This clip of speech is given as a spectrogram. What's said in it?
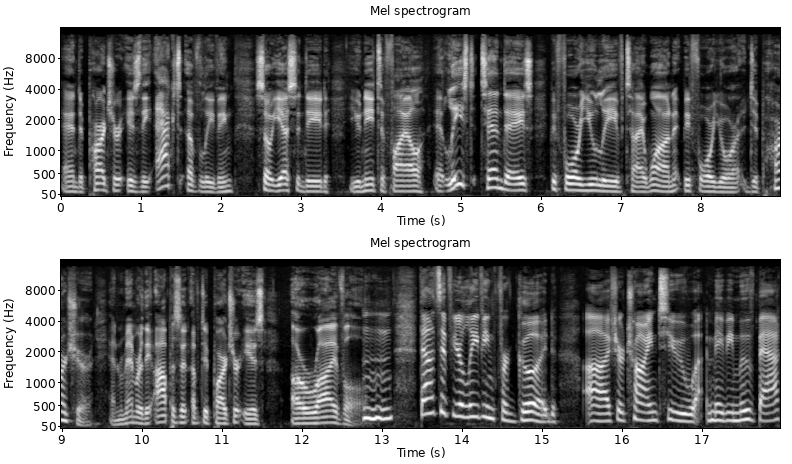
and departure is the act of of leaving. So, yes, indeed, you need to file at least 10 days before you leave Taiwan, before your departure. And remember, the opposite of departure is arrival. Mm -hmm. That's if you're leaving for good. Uh, if you're trying to maybe move back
